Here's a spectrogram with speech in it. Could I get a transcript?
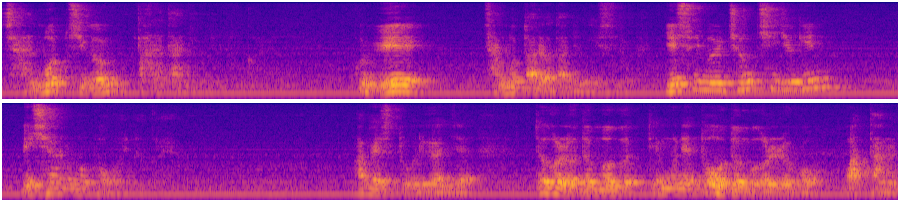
잘못 지금 따라다니고 있는 거예요. 그왜 잘못 따라다니고 있어요? 예수님을 정치적인 메시아로만 보고 있는 거예요. 앞에서도 우리가 이제 떡을 얻어먹었 때문에 또 얻어먹으려고 왔다는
